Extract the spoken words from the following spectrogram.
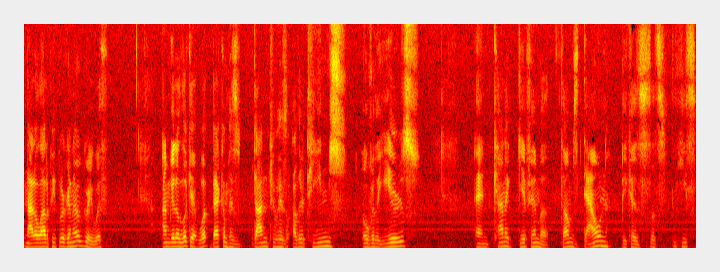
not a lot of people are going to agree with. I'm going to look at what Beckham has done to his other teams over the years and kind of give him a thumbs down because he's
